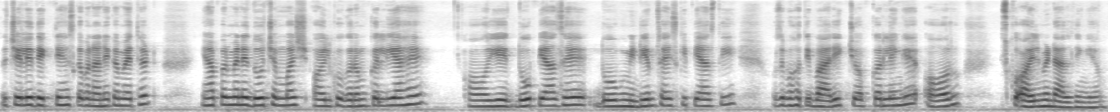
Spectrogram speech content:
तो चलिए देखते हैं इसका बनाने का मेथड यहाँ पर मैंने दो चम्मच ऑयल को गर्म कर लिया है और ये दो प्याज है, दो मीडियम साइज़ की प्याज थी। उसे बहुत ही बारीक चॉप कर लेंगे और इसको ऑयल में डाल देंगे हम।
